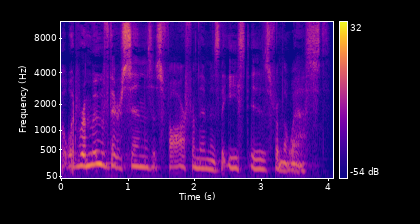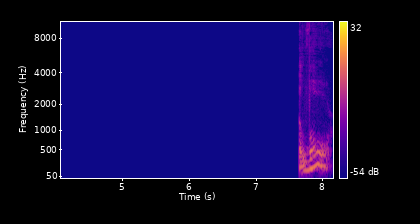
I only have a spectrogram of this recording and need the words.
but would remove their sins as far from them as the east is from the west. The Lord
